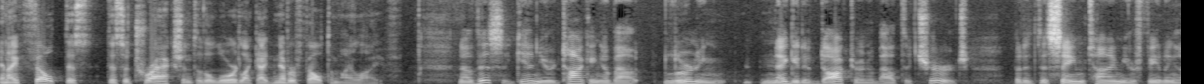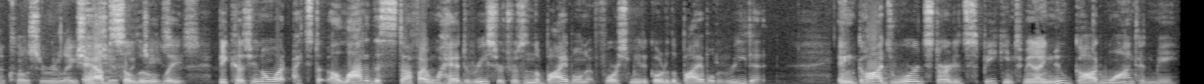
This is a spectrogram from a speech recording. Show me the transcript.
And I felt this, this attraction to the Lord like I'd never felt in my life. Now, this again, you're talking about learning negative doctrine about the church, but at the same time, you're feeling a closer relationship Absolutely. with Jesus. Because you know what? I st- a lot of the stuff I had to research was in the Bible, and it forced me to go to the Bible to read it. And God's word started speaking to me, and I knew God wanted me.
